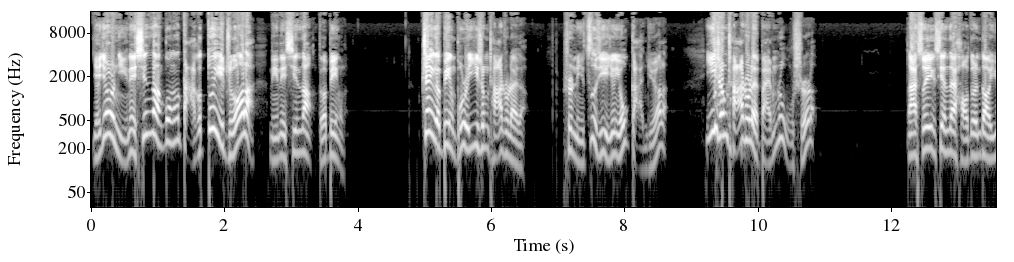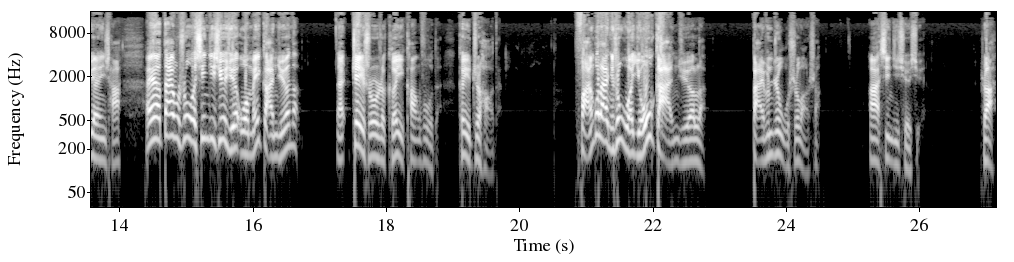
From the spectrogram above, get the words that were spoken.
也就是你那心脏功能打个对折了，你那心脏得病了。这个病不是医生查出来的，是你自己已经有感觉了。医生查出来百分之五十了，啊，所以现在好多人到医院一查，哎呀，大夫说我心肌缺血，我没感觉呢，哎，这时候是可以康复的，可以治好的。反过来，你说我有感觉了，百分之五十往上，啊，心肌缺血，是吧？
